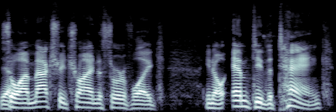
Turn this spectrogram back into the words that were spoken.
So I'm actually trying to sort of like, you know, empty the tank,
